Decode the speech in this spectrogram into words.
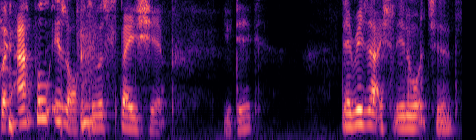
but Apple is off to a spaceship. You dig? There is actually an orchard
